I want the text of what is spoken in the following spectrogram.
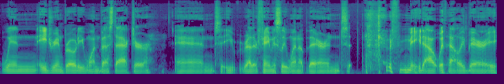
when Adrien Brody won Best Actor. And he rather famously went up there and kind of made out with Halle Berry,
